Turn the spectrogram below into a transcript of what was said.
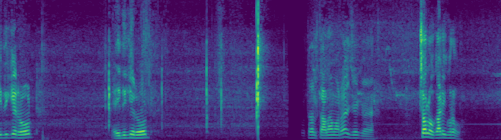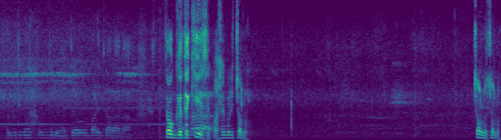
এইদিকে রোড। এইদিকে রোড। টোটাল তালা মারা যে চলো, গাড়ি ঘোরাবো তো গেতে কি আছে পাশের বাড়ি, চলো। চলো চলো।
